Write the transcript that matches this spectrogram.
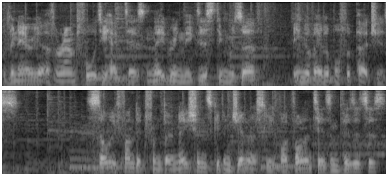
with an area of around 40 hectares neighbouring the existing reserve being available for purchase. Solely funded from donations given generously by volunteers and visitors,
